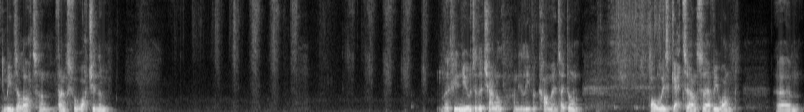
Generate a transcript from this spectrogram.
it means a lot and thanks for watching them. If you're new to the channel and you leave a comment I don't always get to answer everyone. Um,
